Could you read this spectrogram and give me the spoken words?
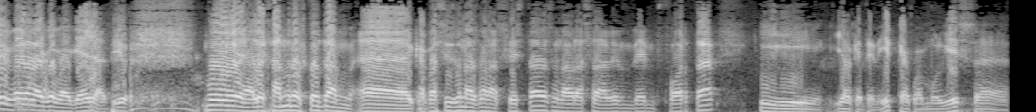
mi m'agrada com aquella, tio. Molt bé, Alejandro, escolta'm, eh, que passis unes bones festes, una abraçada ben, ben forta i, i el que t'he dit, que quan vulguis eh,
